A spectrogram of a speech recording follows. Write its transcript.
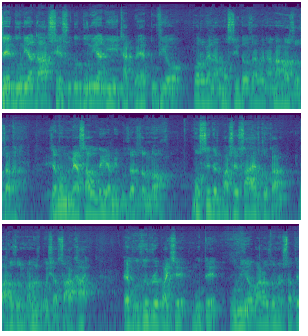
যে দুনিয়াদার, সে শুধু দুনিয়া নিয়েই থাকবে। হ্যাঁ টুফিও পড়বে না, মসজিদেও যাবে না, নামাজও যাবে না। যেমন মেশাল দিই আমি বুঝার জন্য। মসজিদের পাশে চায়ের দোকান, বারো জন মানুষ বসে চা খায়। এক হুজুরে পাইছে ভূতে, উনিও বারো জনের সাথে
